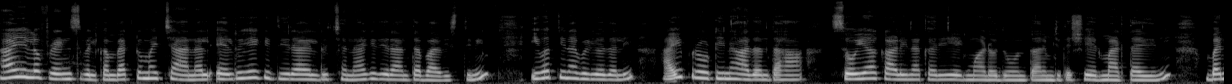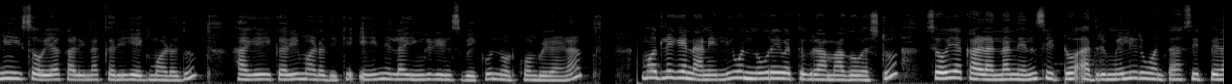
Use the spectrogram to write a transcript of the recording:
Hi hello friends welcome back to my channel ಎಲ್ಲರೂ ಹೇಗಿದ್ದೀರಾ? ಎಲ್ಲರೂ ಚೆನ್ನಾಗಿದ್ದೀರಾ ಅಂತ ಭಾವಿಸ್ತೀನಿ. ಇವತ್ತಿನ ವಿಡಿಯೋದಲ್ಲಿ ಹೈ ಪ್ರೋಟೀನ್ ಆದಂತಹ ಸೋಯಾ ಕಾಳಿನ ಕರಿ ಹೇಗೆ ಮಾಡೋದು ಅಂತ ನಿಮ್ಮ ಜೊತೆ ಶೇರ್ ಮಾಡ್ತಾ ಇದ್ದೀನಿ. ಬನ್ನಿ, ಈ ಸೋಯಾ ಕಾಳಿನ ಕರಿ ಹೇಗೆ ಮಾಡೋದು? ಹಾಗೆ ಈ ಕರಿ ಮಾಡೋದಕ್ಕೆ ಏನೆಲ್ಲ ಇಂಗ್ರೀಡಿಯೆಂಟ್ಸ್ ಬೇಕು ನೋಡ್ಕೊಂಡ್ಬಿಡೋಣ. ಮೊದಲಿಗೆ ನಾನಿಲ್ಲಿ ಒಂದು ನೂರೈವತ್ತು ಗ್ರಾಮ್ ಆಗುವಷ್ಟು ಸೋಯಾ ಕಾಳನ್ನು ನೆನೆಸಿಟ್ಟು ಅದ್ರ ಮೇಲಿರುವಂತಹ ಸಿಪ್ಪೆನ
